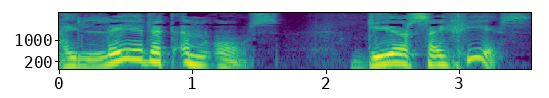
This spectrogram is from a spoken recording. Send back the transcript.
Hy lê dit in ons deur sy Gees.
